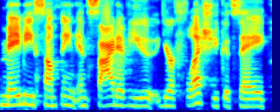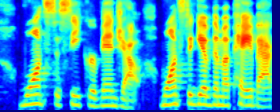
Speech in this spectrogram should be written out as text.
maybe something inside of you your flesh you could say wants to seek revenge out wants to give them a payback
